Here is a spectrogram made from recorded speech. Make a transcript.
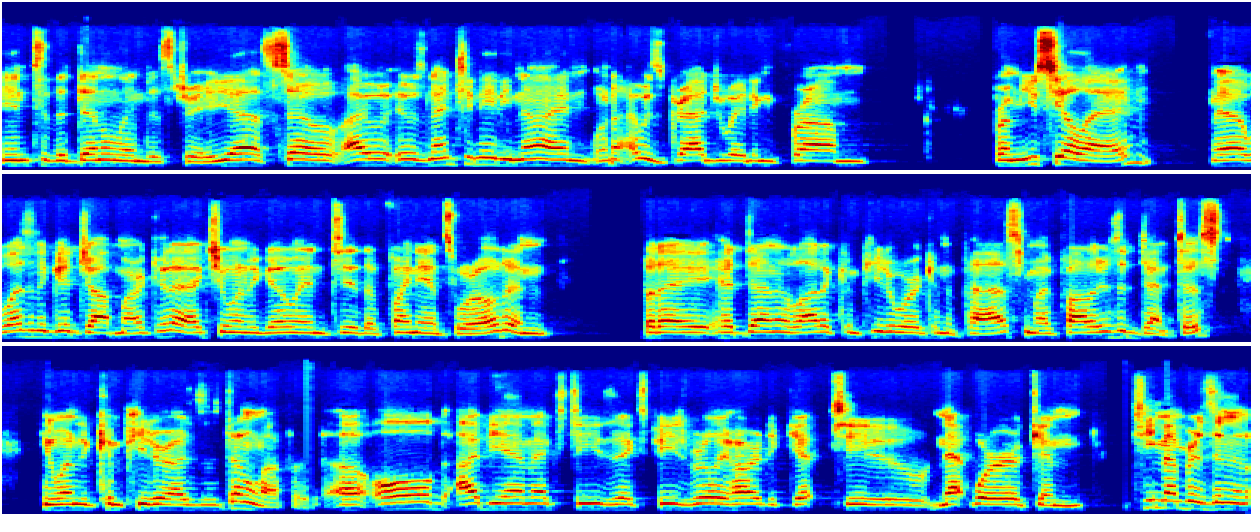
into the dental industry. Yeah, so I, it was 1989 when I was graduating from from UCLA. Uh, it wasn't a good job market. I actually wanted to go into the finance world and but I had done a lot of computer work in the past. My father's a dentist. He wanted to computerize his dental office. Uh, old IBM XTs, XPs, really hard to get to network, and team members in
